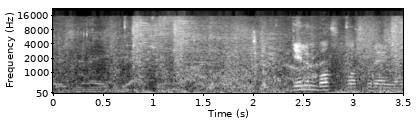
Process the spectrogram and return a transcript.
Özüne ihtiyacım var. Gelin bot bot buraya gel.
